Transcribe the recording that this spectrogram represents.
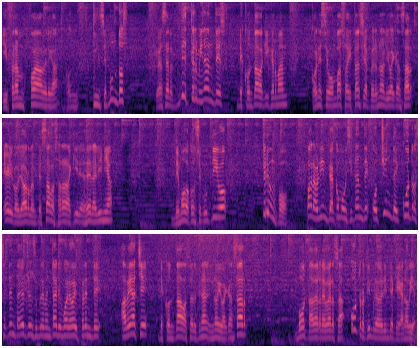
y Fran Fábrega con 15 puntos, que van a ser determinantes. Descontaba aquí Germán con ese bombazo a distancia, pero no le iba a alcanzar. El goleador lo empezaba a cerrar aquí desde la línea de modo consecutivo. Triunfo para Olimpia como visitante, 84 a 78 en suplementario en hoy frente a BH. Descontaba sobre el final, no iba a alcanzar. Bota de reversa, otro triple de Olimpia que ganó bien.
